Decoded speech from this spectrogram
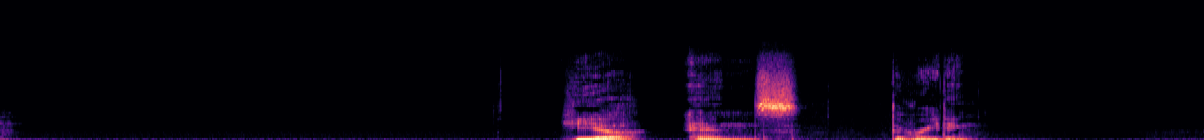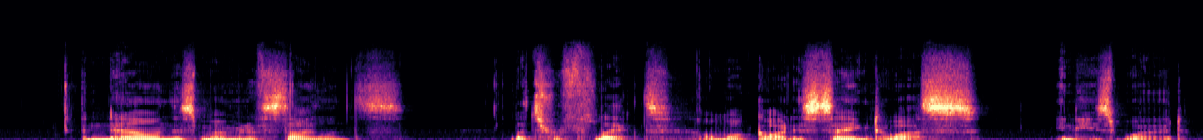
Here ends the reading. And now, in this moment of silence, let's reflect on what God is saying to us in His Word.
